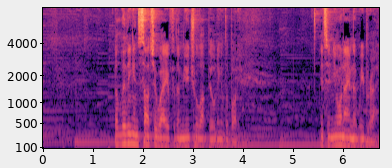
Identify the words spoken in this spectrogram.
but living in such a way for the mutual upbuilding of the body. It's in your name that we pray.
